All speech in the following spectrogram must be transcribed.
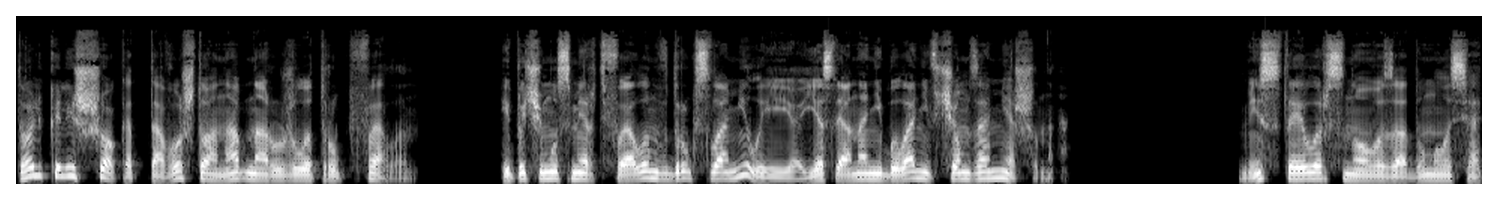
Только лишь шок от того, что она обнаружила труп Феллон. И почему смерть Феллон вдруг сломила ее, если она не была ни в чем замешана? Мисс Тейлор снова задумалась о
